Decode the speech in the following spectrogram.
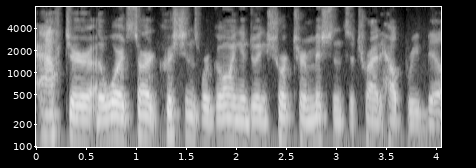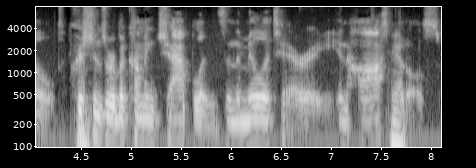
After the war had started, Christians were going and doing short-term missions to try to help rebuild. Christians were becoming chaplains in the military, in hospitals.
